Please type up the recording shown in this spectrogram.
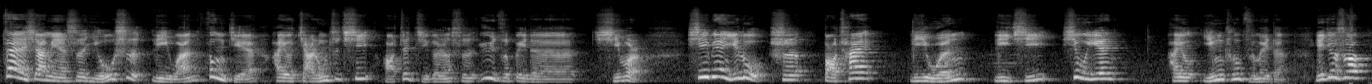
再下面是尤氏、李纨、凤姐，还有贾蓉之妻。啊，这几个人是玉字辈的媳妇儿。西边一路是宝钗、李文、李琦、秀烟，还有迎春姊妹等。也就是说，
